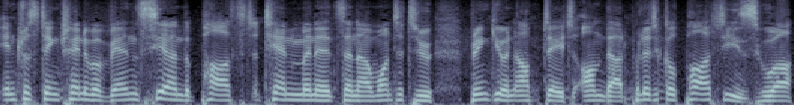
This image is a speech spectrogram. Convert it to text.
interesting chain of events here in the past 10 minutes, and I wanted to bring you an update on that. Political parties who are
